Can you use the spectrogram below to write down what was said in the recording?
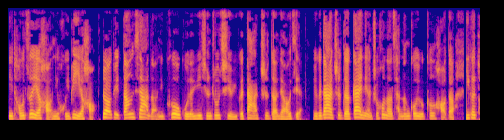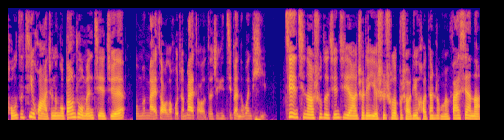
你投资也好，你回避也好，都要对当下的你个股的运行周期有一个大致的了解，有一个大致的概念之后呢，才能够有更好的一个投资计划，就能够帮助我们解决我们买早了或者卖早了的这些基本的问题。近期呢，数字经济啊，这里也是出了不少利好，但是我们发现呢，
